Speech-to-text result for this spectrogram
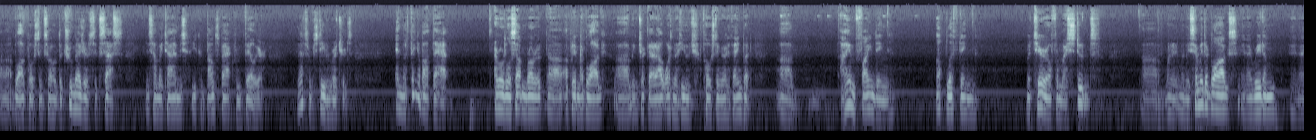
uh, blog posting. So the true measure of success is how many times you can bounce back from failure. And that's from Stephen Richards. And the thing about that, I wrote a little something, wrote it, uh, updated my blog. Um, you can check that out. It wasn't a huge posting or anything, but uh, I am finding uplifting material from my students. Uh, when, when they send me their blogs and I read them and I,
